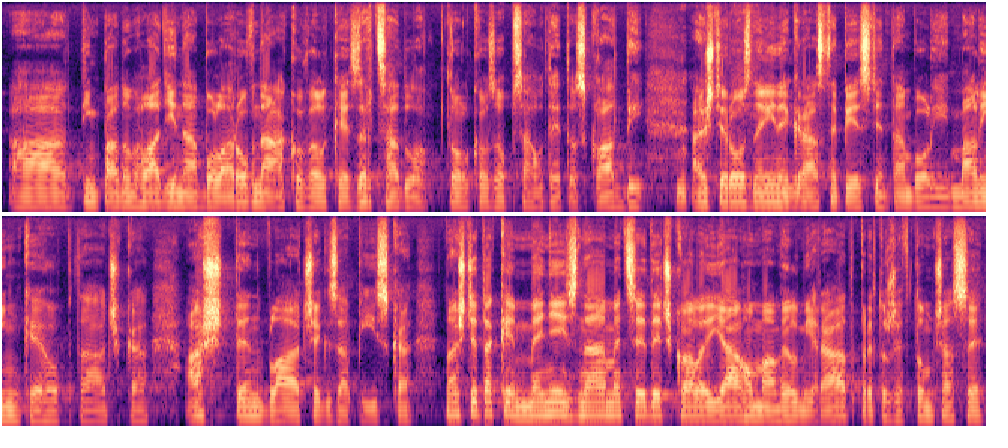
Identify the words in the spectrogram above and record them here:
a tým pádom hladina bola rovná ako veľké zrcadlo. Toľko z obsahu tejto skladby. A ešte rôzne iné krásne piesne tam boli Malinkého ptáčka, až ten vláček zapíska. No ešte také menej známe CD, ale ja ho mám veľmi rád, pretože v tom čase,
